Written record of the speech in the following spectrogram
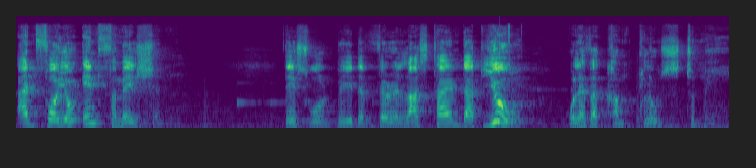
And for your information, this will be the very last time that you will ever come close to me.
